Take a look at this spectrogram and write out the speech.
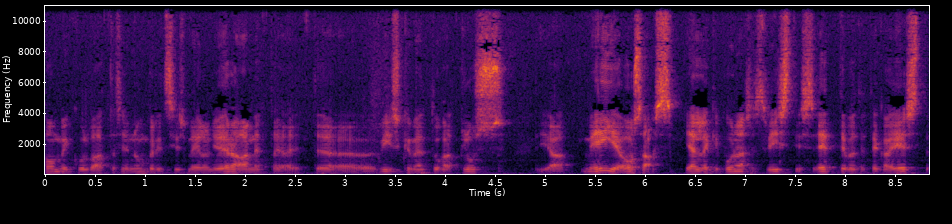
hommikul vaatasin numbrid, siis meil on ju eraannetajaid äh, viiskümmend tuhat pluss ja meie osas jällegi Punases Ristis ettevõtetega eest,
